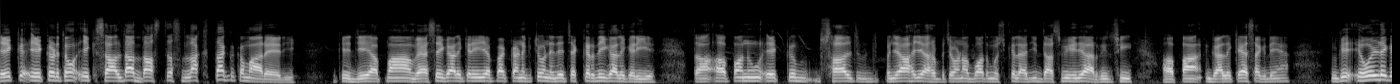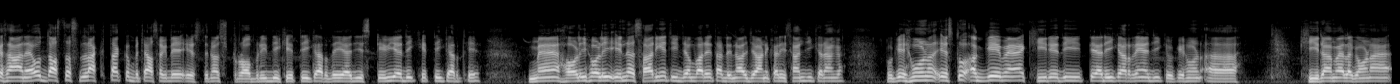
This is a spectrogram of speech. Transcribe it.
ਇੱਕ ਏਕੜ ਤੋਂ ਇੱਕ ਸਾਲ ਦਾ 10-10 ਲੱਖ ਤੱਕ ਕਮਾ ਰਹੇ ਜੀ ਕਿ ਜੇ ਆਪਾਂ ਵੈਸੇ ਗੱਲ ਕਰੀਏ ਆਪਾਂ ਕਣਕ ਝੋਨੇ ਦੇ ਚੱਕਰ ਦੀ ਗੱਲ ਕਰੀਏ, ਤਾਂ ਆਪਾਂ ਨੂੰ ਇੱਕ ਸਾਲ ਚ 50000 ਬਚਾਉਣਾ ਬਹੁਤ ਮੁਸ਼ਕਿਲ ਹੈ ਜੀ 10-20 ਹਜ਼ਾਰ ਦੀ ਤੁਸੀਂ ਆਪਾਂ ਗੱਲ ਕਹਿ ਸਕਦੇ ਹਾਂ। ਕਿਉਂਕਿ ਉਹ ਜਿਹੜੇ ਕਿਸਾਨ ਹੈ, ਉਹ 10-10 ਲੱਖ ਤੱਕ ਬਚਾ ਸਕਦੇ ਇਸ ਦੇ ਨਾਲ ਸਟ੍ਰਾਬੇਰੀ ਦੀ ਖੇਤੀ ਕਰਦੇ ਆ ਜੀ ਸਟੀਵੀਆ ਦੀ ਖੇਤੀ ਕਰਦੇ ਆ। ਮੈਂ ਹੌਲੀ-ਹੌਲੀ ਇਹਨਾਂ ਸਾਰੀਆਂ ਚੀਜ਼ਾਂ ਬਾਰੇ ਤੁਹਾਡੇ ਨਾਲ ਜਾਣਕਾਰੀ ਸਾਂਝੀ ਕਰਾਂਗਾ। ਕਿਉਂਕਿ ਹੁਣ ਇਸ ਤੋਂ ਅੱਗੇ ਮੈਂ ਖੀਰੇ ਦੀ ਤਿਆਰੀ ਕਰ ਰਿਹਾ ਜੀ, ਕਿਉਂਕਿ ਹੁਣ ਖੀਰਾ ਮੈਂ ਲਗਾਉਣਾ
